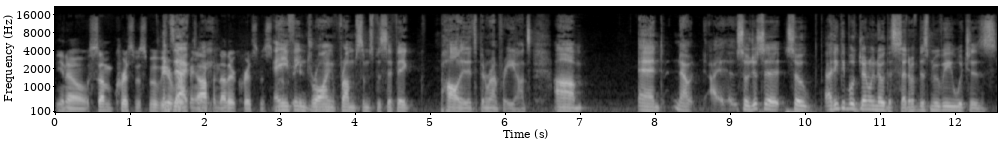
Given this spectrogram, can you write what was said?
you know some Christmas movie exactly. of ripping off another Christmas movie. Anything drawing from some specific holiday that's been around for eons. Um, and now, I, so just to so I think people generally know the setup of this movie, which is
